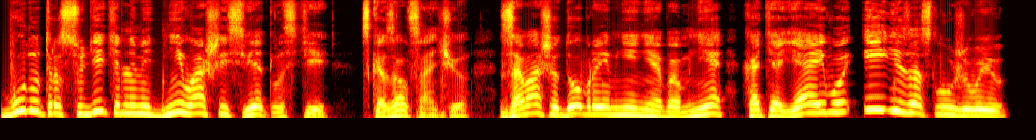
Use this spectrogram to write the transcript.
будут рассудительными дни вашей светлости», — сказал Санчо, — «за ваше доброе мнение обо мне, хотя я его и не заслуживаю.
